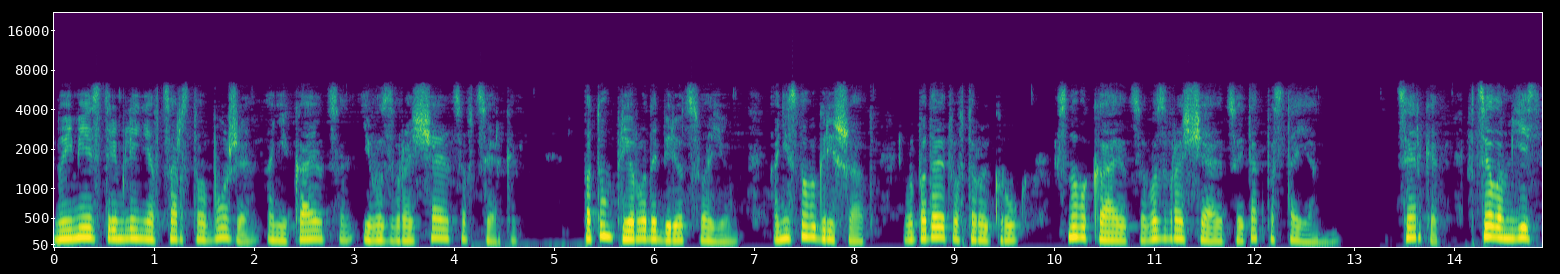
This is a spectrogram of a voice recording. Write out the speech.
Но имея стремление в Царство Божие, они каются и возвращаются в церковь. Потом природа берет свое. Они снова грешат, выпадают во второй круг, снова каются, возвращаются и так постоянно. Церковь в целом есть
